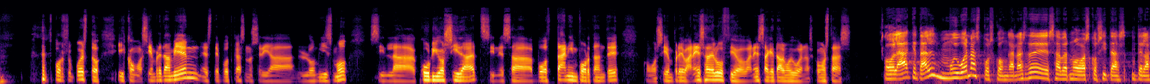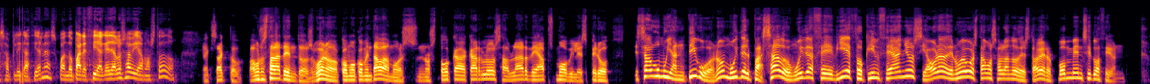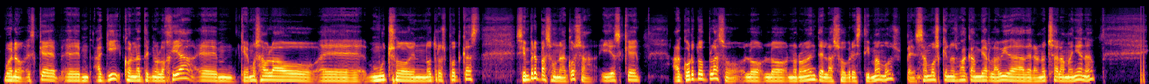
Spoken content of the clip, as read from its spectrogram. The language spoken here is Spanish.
Por supuesto. Y como siempre también, este podcast no sería lo mismo sin la curiosidad, sin esa voz tan importante como siempre, Vanessa de Lucio. Vanessa, ¿qué tal? Muy buenas, ¿cómo estás? Hola, ¿qué tal? Muy buenas, pues con ganas de saber nuevas cositas de las aplicaciones, cuando parecía que ya lo sabíamos todo. Exacto, vamos a estar atentos. Bueno, como comentábamos, nos toca, Carlos, hablar de apps móviles, pero es algo muy antiguo, ¿no? Muy del pasado, muy de hace 10 o 15 años y ahora de nuevo estamos hablando de esto. A ver, ponme en situación. Bueno, es que em, aquí con la tecnología, em, que hemos hablado eh, mucho en otros podcasts, siempre pasa una cosa, y es que a corto plazo normalmente la sobreestimamos, pensamos que nos va a cambiar la vida de la noche a la mañana,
